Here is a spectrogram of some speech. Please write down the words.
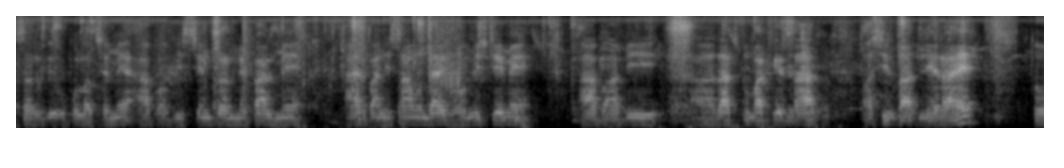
दशहरा के उपलक्ष्य में आप अभी सेंट्रल नेपाल में आरपानी सामुदायिक होम स्टे में आप अभी राजकुमार के साथ आशीर्वाद ले रहा है तो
